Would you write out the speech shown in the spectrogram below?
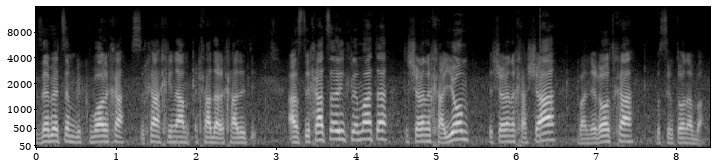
זה בעצם לקבוע לך שיחה חינם אחד על אחד איתי. אז תלחץ על הלינק למטה, תשאר לך יום, תשאר לך שעה, ואני אראה אותך בסרטון הבא.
